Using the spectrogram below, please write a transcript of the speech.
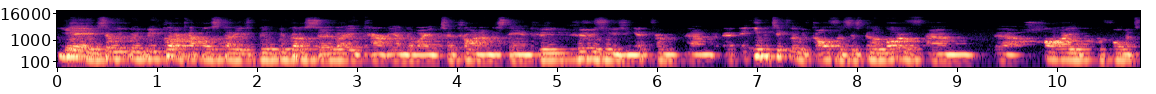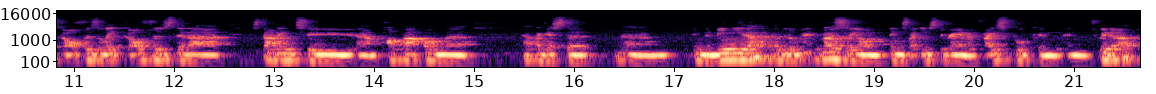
Yeah, so we, we've got a couple of studies. We- We've got a survey currently underway to try and understand who, who's using it. From um, in particular with golfers, there's been a lot of um, uh, high performance golfers, elite golfers that are starting to um, pop up on the, uh, I guess the um, in the media a little bit, mostly on things like Instagram and Facebook and, and Twitter,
